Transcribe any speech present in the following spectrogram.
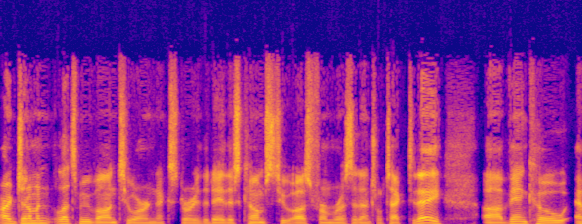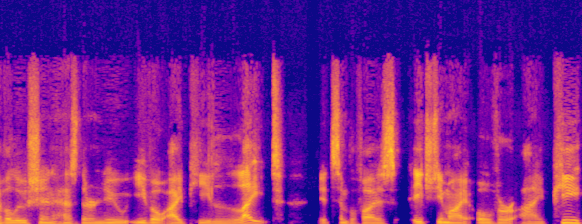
All right, gentlemen, let's move on to our next story of the day. This comes to us from Residential Tech today. Uh, Vanco Evolution has their new Evo IP Lite. It simplifies HDMI over IP.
